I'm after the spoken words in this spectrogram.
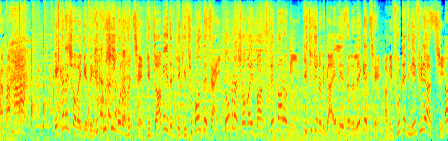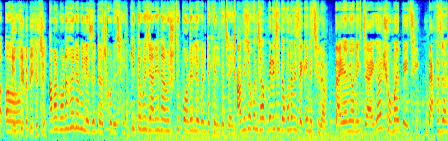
এখানে সবাইকে দেখে খুশি মনে হচ্ছে। কিন্তু আমি এদেরকে কিছু বলতে চাই। তোমরা সবাই বাঁচতে পারোনি। কিছু জনের গায়ে লেজার লেগেছে। আমি ফুটেজ নিয়ে ফিরে আসছি। Uh-oh. কেউ কি এটা দেখেছে? আমার মনে হয় না আমি লেজার টাচ করেছি। কিন্তু আমি জানি না আমি শুধু পরের লেভেলটা খেলতে চাই। আমি যখন ঝাঁপ মেরেছি তখন আমি সেকেন্ডে ছিলাম। তাই আমি অনেক জায়গা আর সময় পেয়েছি। দেখা যাক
